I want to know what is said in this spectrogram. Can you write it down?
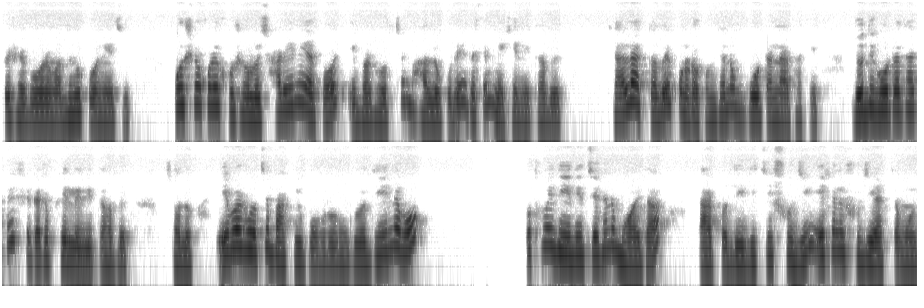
প্রেশার কুকারের মাধ্যমে করে নিয়েছি। পরিষ্কার করে খোসাগুলো ছাড়িয়ে নেওয়ার পর এবার হচ্ছে ভালো করে এটাকে মেখে নিতে হবে। খেয়াল রাখতে হবে কোনো রকম যেন গোটা না থাকে। যদি গোটা থাকে সেটাকে ফেলে দিতে হবে। চলো, এবার হচ্ছে বাকি উপকরণগুলো দিয়ে নেব। প্রথমে দিয়ে দিচ্ছি এখানে ময়দা, তারপর দিয়ে দিচ্ছি সুজি। এখানে সুজি এক চামচ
